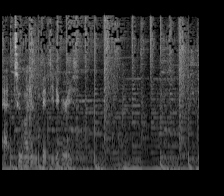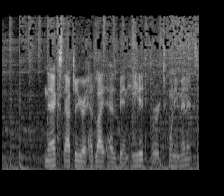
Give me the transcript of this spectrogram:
at 250 degrees. Next, after your headlight has been heated for 20 minutes,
